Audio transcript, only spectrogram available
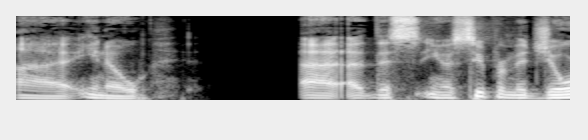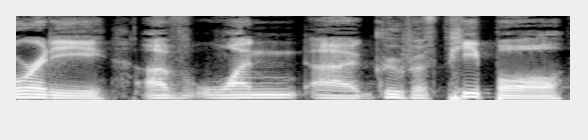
uh, you know, uh, this you know supermajority of one uh, group of people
